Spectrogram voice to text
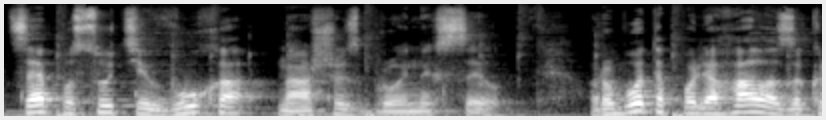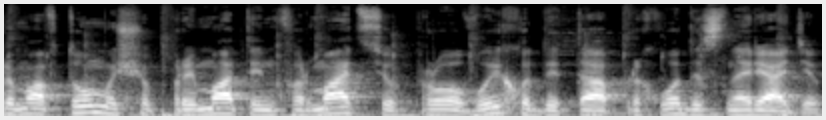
Це по суті вуха наших збройних сил. Робота полягала, зокрема, в тому, щоб приймати інформацію про виходи та приходи снарядів,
